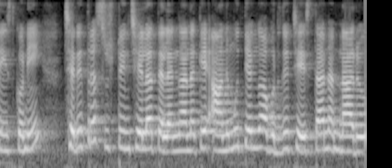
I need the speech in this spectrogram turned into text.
తీసుకొని చరిత్ర సృష్టించేలా తెలంగాణకే ఆనుముత్యంగా అభివృద్ధి చేస్తానన్నారు.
